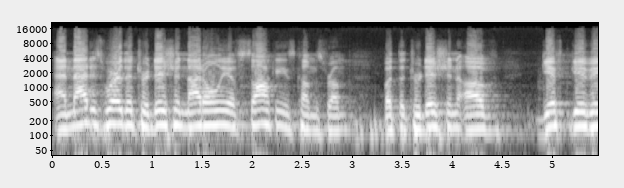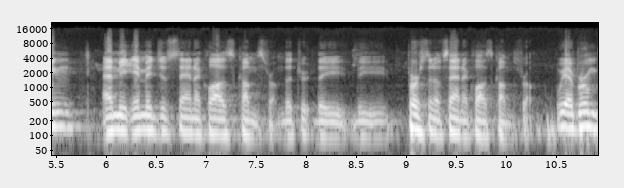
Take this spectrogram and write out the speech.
And that is where the tradition not only of stockings comes from, but the tradition of gift giving and the image of Santa Claus comes from. The, tr- the, the person of Santa Claus comes from. We have room.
